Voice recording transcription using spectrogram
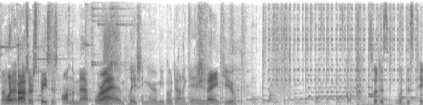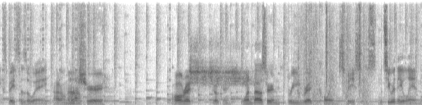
More gonna Bowser spaces on the map for All right, us. I'm placing your amiibo down again. Thank you. So does would this take spaces away? I don't know. I'm know. not sure. All red. Okay. One Bowser and three red coin spaces. Let's see where they land.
